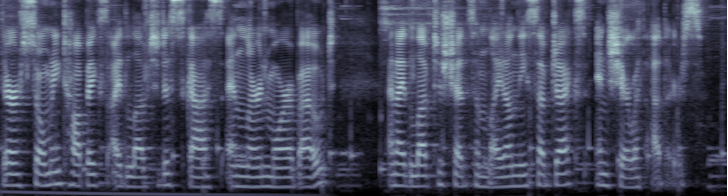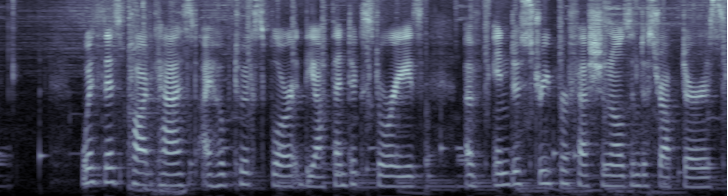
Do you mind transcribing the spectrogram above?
there are so many topics I'd love to discuss and learn more about, and I'd love to shed some light on these subjects and share with others. With this podcast, I hope to explore the authentic stories of industry professionals and disruptors,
